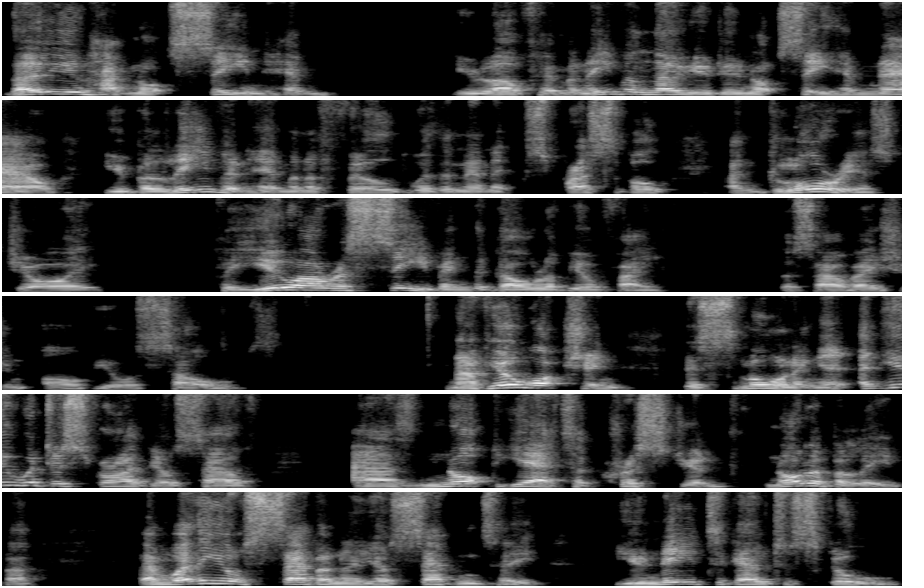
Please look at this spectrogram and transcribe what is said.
Though you have not seen him, you love him. And even though you do not see him now, you believe in him and are filled with an inexpressible and glorious joy, for you are receiving the goal of your faith, the salvation of your souls. Now, if you're watching this morning and you would describe yourself as not yet a Christian, not a believer, then whether you're seven or you're 70, you need to go to school.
